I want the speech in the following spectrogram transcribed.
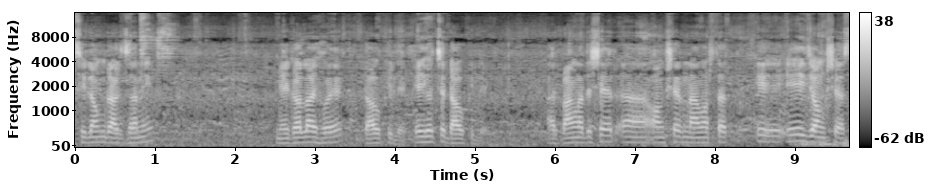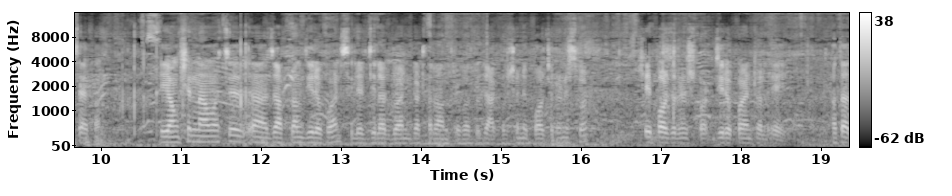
শিলং রাজধানী মেঘালয় হয়ে ডাউকি লেক। এই হচ্ছে ডাউকি লেক। আর বাংলাদেশের অংশের নাম অর্থাৎ এই যে অংশে আছে এখন। এই অংশের নাম হচ্ছে জাফলং জিরো পয়েন্ট, সিলেট জেলার থানার অন্তর্গত যে আকর্ষণীয় পর্যটন স্পট, সেই পর্যটন স্পট জিরো পয়েন্ট হল এই অর্থাৎ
